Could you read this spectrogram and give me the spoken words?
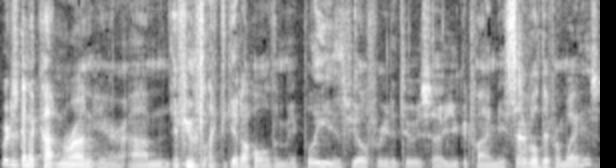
we're just going to cut and run here. Um, if you would like to get a hold of me, please feel free to do so. You could find me several different ways.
